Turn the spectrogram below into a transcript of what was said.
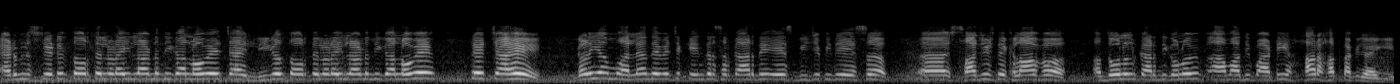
ਐਡਮਿਨਿਸਟ੍ਰੇਟਿਵ ਤੌਰ ਤੇ ਲੜਾਈ ਲੜਨ ਦੀ ਗੱਲ ਹੋਵੇ, ਚਾਹੇ ਲੀਗਲ ਤੌਰ ਤੇ ਲੜਾਈ ਲੜਨ ਦੀ ਗੱਲ ਹੋਵੇ ਤੇ ਚਾਹੇ ਗਲੀਆਂ ਮੁਹੱਲਿਆਂ ਦੇ ਵਿੱਚ ਕੇਂਦਰ ਸਰਕਾਰ ਦੇ ਇਸ, ਬੀਜੇਪੀ ਦੇ ਇਸ ਸਾਜ਼ਿਸ਼ ਦੇ ਖਿਲਾਫ ਅੰਦੋਲਨ ਕਰਨ ਦੀ ਗੱਲ ਹੋਵੇ, ਆਮ ਆਦਮੀ ਪਾਰਟੀ ਹਰ ਹੱਦ ਤੱਕ ਜਾਏਗੀ।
